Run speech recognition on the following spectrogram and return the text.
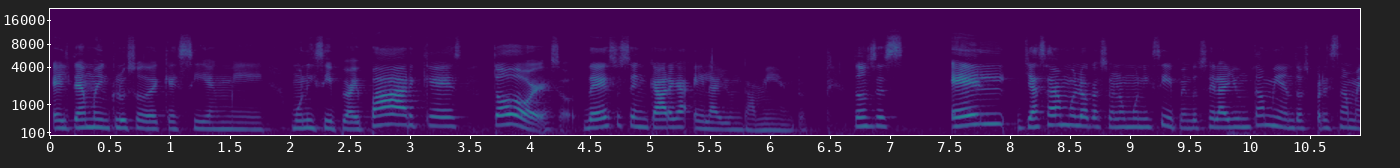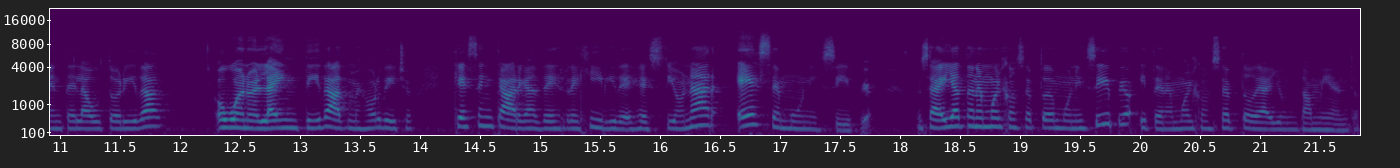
el tema incluso de que si en mi municipio hay parques, todo eso. De eso se encarga el ayuntamiento. Entonces, él, ya sabemos lo que son los municipios, entonces el ayuntamiento es precisamente la autoridad o bueno, la entidad, mejor dicho, que se encarga de regir y de gestionar ese municipio. O sea, ahí ya tenemos el concepto de municipio y tenemos el concepto de ayuntamiento.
